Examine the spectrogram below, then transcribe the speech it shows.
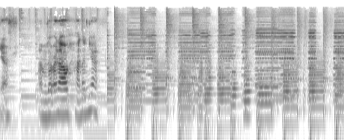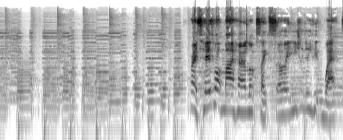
yeah. I'm gonna right now, and then yeah. Right, here's what my hair looks like. So I usually leave it wet.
